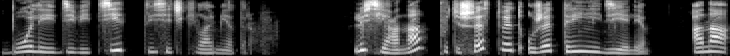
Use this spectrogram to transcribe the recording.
более 9 тысяч километров. Люсьяна путешествует уже три недели. Она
